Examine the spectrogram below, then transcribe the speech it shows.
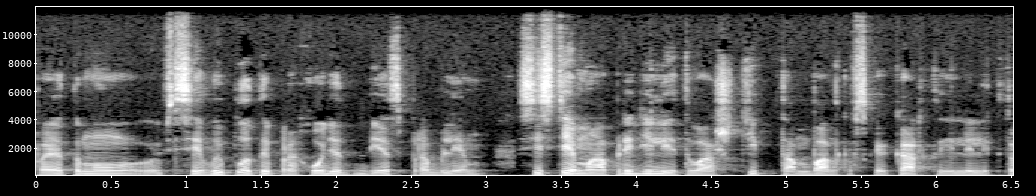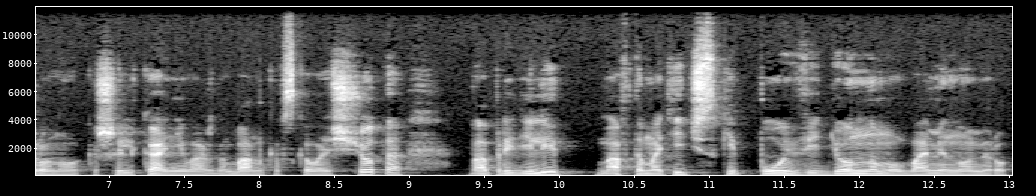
поэтому все выплаты проходят без проблем. Система определит ваш тип там, банковской карты или электронного кошелька, неважно, банковского счета, определит автоматически по введенному вами номеру.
